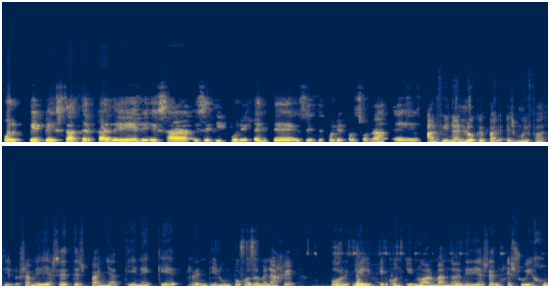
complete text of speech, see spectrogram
por Pepe está cerca de, de esa, ese tipo de gente, ese tipo de personaje. Al final lo que pasa es muy fácil. O sea, Mediaset España tiene que rendir un poco de homenaje porque el que continúa al mando de Mediaset es su hijo.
